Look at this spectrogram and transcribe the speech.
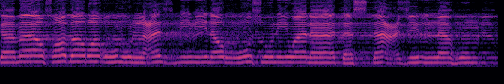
كما صبر أولو العزم من الرسل ولا تستعجل لهم فاصبر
